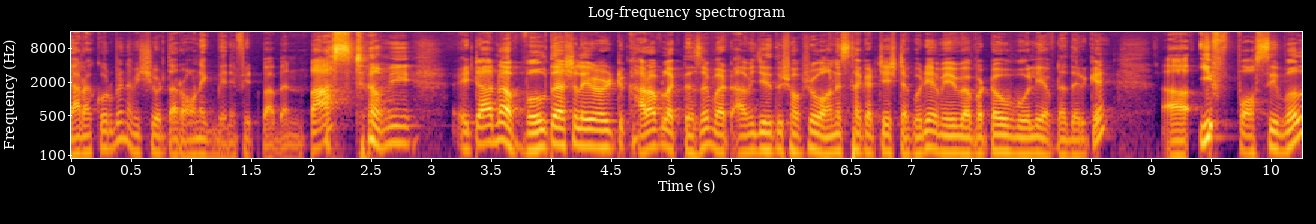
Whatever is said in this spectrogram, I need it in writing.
যারা করবেন, আমি শিওর তারা অনেক বেনিফিট পাবেন। লাস্ট আমি এটা না বলতে আসলে এবার একটু খারাপ লাগতেছে বাট আমি যেহেতু সবসময় অনেস্ট থাকার চেষ্টা করি, আমি এই ব্যাপারটাও বলি আপনাদেরকে। If possible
